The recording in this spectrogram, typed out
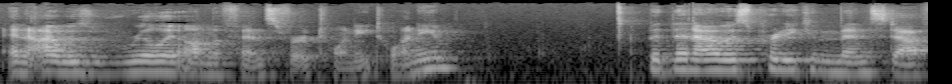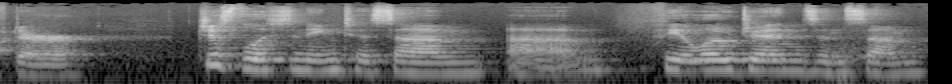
and I was really on the fence for 2020. But then I was pretty convinced after just listening to some um, theologians and some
